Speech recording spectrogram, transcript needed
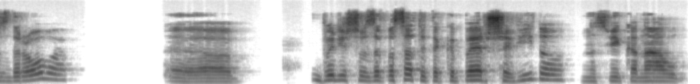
здорова. Вирішив записати таке перше відео на свій канал.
